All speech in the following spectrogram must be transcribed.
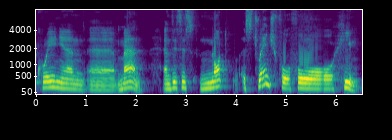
Ukrainian uh, man, and this is not strange for, for him,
